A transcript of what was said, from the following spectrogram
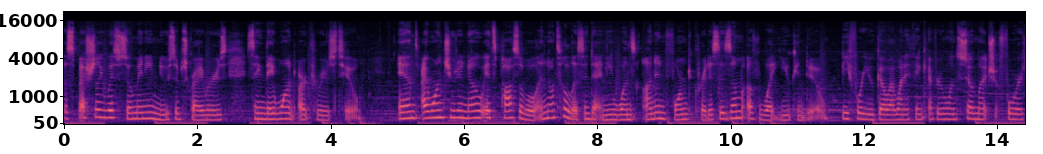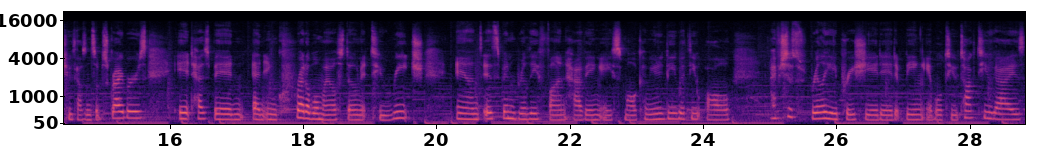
especially with so many new subscribers saying they want art careers too. And I want you to know it's possible and not to listen to anyone's uninformed criticism of what you can do. Before you go, I want to thank everyone so much for 2,000 subscribers. It has been an incredible milestone to reach, and it's been really fun having a small community with you all. I've just really appreciated being able to talk to you guys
